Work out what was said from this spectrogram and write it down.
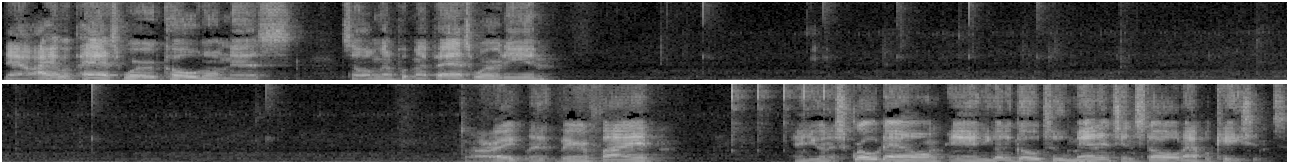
Now, I have a password code on this, so I'm gonna put my password in. All right, let it verify it. And you're gonna scroll down and you're gonna go to manage installed applications.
